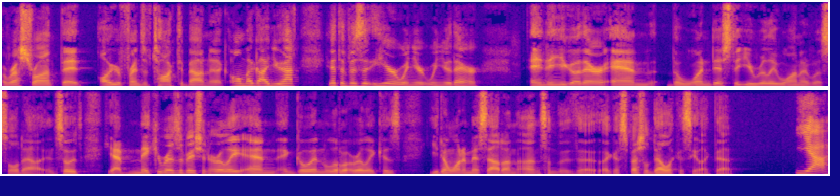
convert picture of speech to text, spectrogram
a restaurant that all your friends have talked about and they're like, "Oh my god, you have you have to visit here when you're when you're there." And then you go there and the one dish that you really wanted was sold out. And so it's yeah, make your reservation early and and go in a little early cuz you don't want to miss out on on something like a special delicacy like that. Yeah,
